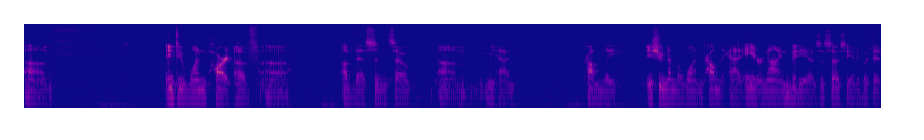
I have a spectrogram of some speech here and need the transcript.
um, into one part of uh, of this, and so um, we had probably issue number one probably had eight or nine videos associated with it,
